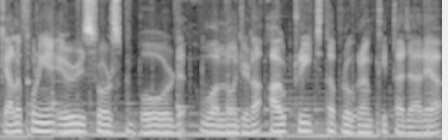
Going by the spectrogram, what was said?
ਕੈਲੀਫੋਰਨੀਆ 에ਅਰ ਰਿਸੋਰਸ ਬੋਰਡ ਵੱਲੋਂ ਜਿਹੜਾ ਆਊਟਰੀਚ ਦਾ ਪ੍ਰੋਗਰਾਮ ਕੀਤਾ ਜਾ ਰਿਹਾ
